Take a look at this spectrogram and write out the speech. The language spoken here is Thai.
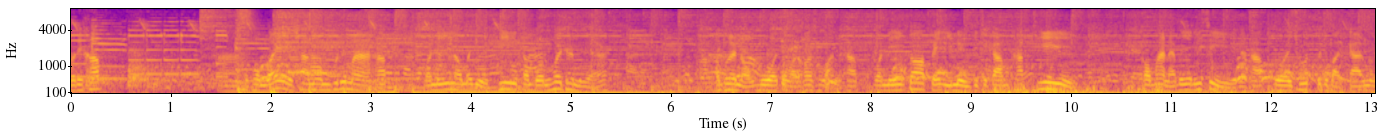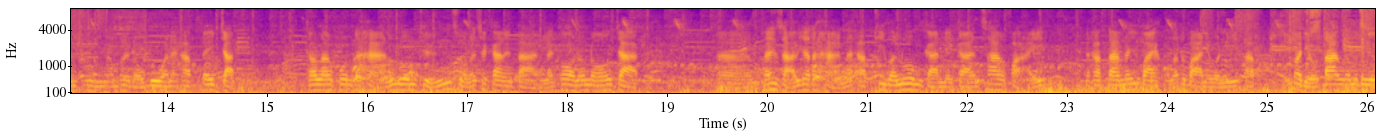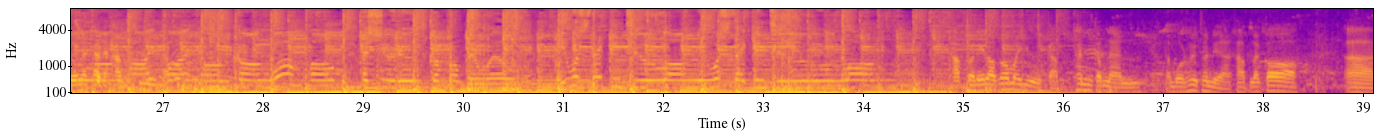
วัสดีครับผมร้อยเอกชานนท์พุทธิมาครับ วันนี้เรามาอยู่ที่ตำบลห้วยเถนเหนืออำเภอหนองบัวจังหวัดนครสวรรค์ครับวันนี้ก็เป็นอีกหนึ่งกิจกรรมครับที่กองพันหารพยาที่4นะครับโดยชุดปฏิบัติการมวลชนอำเภอหนองบัวนะครับ ได้จัดกำลังพลทหารรวมถึงส่วนราชการต่างๆ และก็น้องๆจากนักศึกษาวิชาทหารนะครับที่มาร่วมกันในการสร้างฝายนะครับตามนโยบายของรัฐบาลในวันนี้ครับก็เดี๋ยวตามกันมาดูเลยแล้วกันนะครับ I should've come from the well. It was taking too long, it was taking too long. ครับตอนนี้เราก็มาอยู่กับท่านกำนันตำบลห้วยถั่วเหนือครับ แล้วก็อ่า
